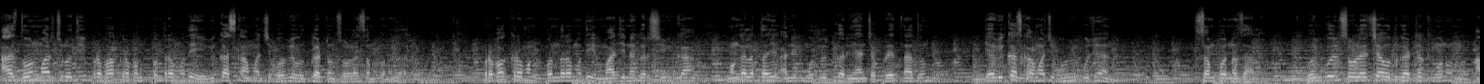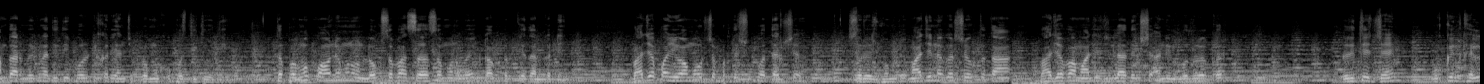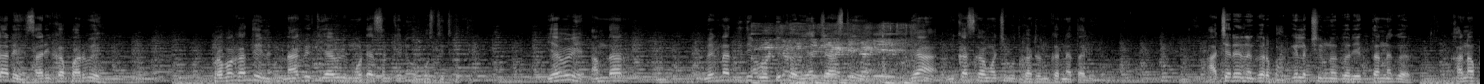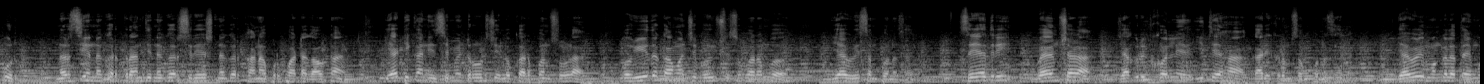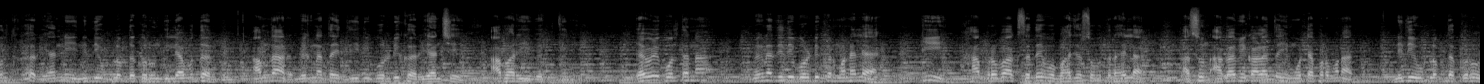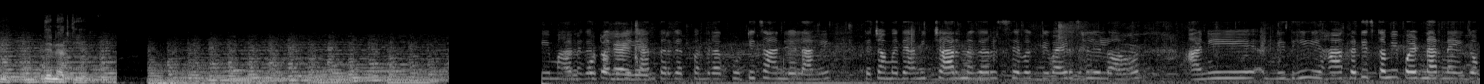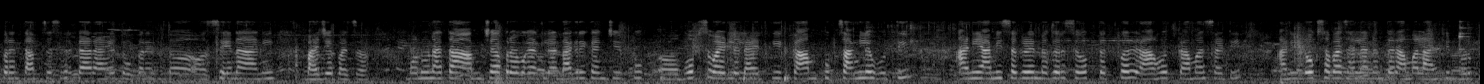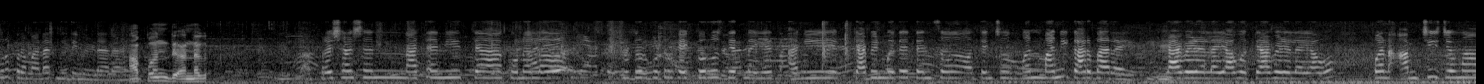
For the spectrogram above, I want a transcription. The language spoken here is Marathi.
आज दोन मार्च रोजी प्रभाग क्रमांक पंधरामध्ये विकास कामाचे भव्य उद्घाटन सोहळा संपन्न झाला. प्रभाग क्रमांक पंधरामधील माजी नगरसेविका मंगलाताई अनिल मुदगलकर यांच्या प्रयत्नातून या विकास कामाचे भूमिपूजन संपन्न झालं. भूमिपूजन सोहळ्याच्या उद्घाटक म्हणून आमदार मेघनादिदी बोर्डीकर यांची प्रमुख उपस्थिती होती. तर प्रमुख पाहुणे म्हणून लोकसभा सहसमन्वयक डॉक्टर केदार कटी भाजपा युवा मोर्चा प्रदेश उपाध्यक्ष सुरेश भोंगडे माजी नगरसेवक तथा भाजपा माजी जिल्हाध्यक्ष अनिल मुदगलकर रितेश जैन मुकील खिल्लारे सारिका पारवे प्रभागातील नागरिक यावेळी मोठ्या संख्येने उपस्थित होते. यावेळी आमदार मेघनाथ दिदी बोर्डीकर यांच्या हस्ते या विकास कामाचे उद्घाटन करण्यात आले. आचार्यनगर भाग्यलक्ष्मी नगर एकता नगर खानापूर नरसिंहनगर क्रांतीनगर श्रेयसनगर खानापूर फाटा गावठाण या ठिकाणी सिमेंट रोडचे लोकार्पण सोहळा व विविध कामांचे भविष्य शुभारंभ यावेळी संपन्न झाला. सह्याद्री व्यायामशाळा जागृत कॉलनी इथे हा कार्यक्रम संपन्न झाला. यावेळी मंगलाताई मुर्तकर यांनी निधी उपलब्ध करून दिल्याबद्दल आमदार मेघनाताई दिदी बोर्डीकर यांचे आभारही व्यक्त केले. यावेळी बोलताना मेघनादिदी बोर्डीकर म्हणाल्या की हा प्रभाग सदैव भाजपसोबत राहिला असून आगामी काळातही मोठ्या प्रमाणात निधी उपलब्ध करून देण्यात येईल. महानगरपालिकेच्या अंतर्गत पंधरा कोटीचा आणलेला आहे. त्याच्यामध्ये आम्ही चार नगरसेवक डिवाईड झालेलो आहोत. आणि निधी हा कधीच कमी पडणार नाही जोपर्यंत आमचं सरकार आहे तोपर्यंत सेना आणि भाजपाचं. म्हणून आता आमच्या प्रभागातल्या नागरिकांची खूप होप्स वाढलेले आहेत की काम खूप चांगले होतील. आणि आम्ही सगळे नगरसेवक तत्पर आहोत कामासाठी. आणि लोकसभा झाल्यानंतर आम्हाला आणखीन भरपूर प्रमाणात निधी मिळणार आहे. आपण प्रशासन नात्याने त्या कोणाला टुडूर बुटूर काही करूच देत नाहीयेत आणि कॅबिनमध्ये त्यांचं त्यांचं मनमानी कारभार आहे. त्या वेळेला यावं त्या वेळेला यावं. पण आमची जेव्हा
